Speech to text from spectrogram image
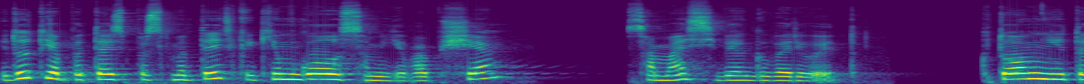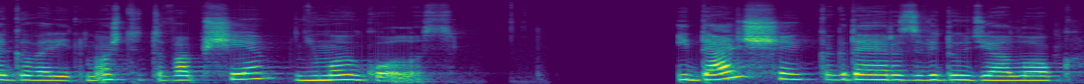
И тут я пытаюсь посмотреть, каким голосом я вообще сама себе говорю это. Кто мне это говорит? Может, это вообще не мой голос. И дальше, когда я разведу диалог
